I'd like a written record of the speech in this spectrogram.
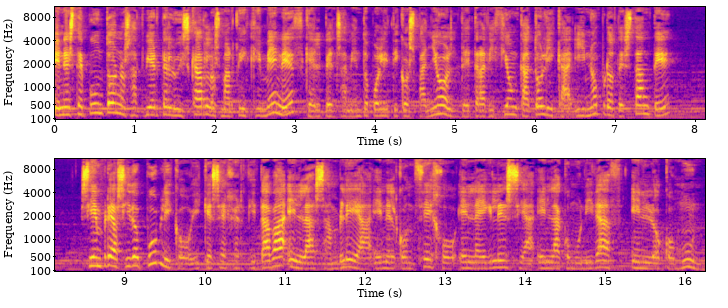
En este punto nos advierte Luis Carlos Martín Jiménez que el pensamiento político español de tradición católica y no protestante siempre ha sido público y que se ejercitaba en la asamblea, en el concejo, en la iglesia, en la comunidad, en lo común.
